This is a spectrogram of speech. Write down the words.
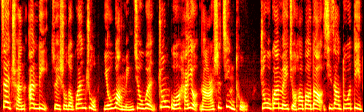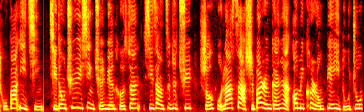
再传案例最受到关注。有网民就问：中国还有哪儿是净土？中国官媒九号报道，西藏多地突发疫情，启动区域性全员核酸。西藏自治区首府拉萨十八人感染奥密克戎变异毒株，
